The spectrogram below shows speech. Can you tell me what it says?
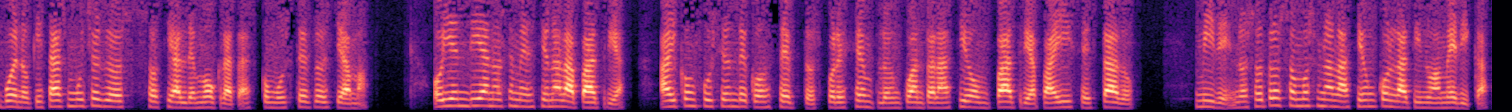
Bueno, quizás muchos de los socialdemócratas, como usted los llama. Hoy en día no se menciona la patria. Hay confusión de conceptos, por ejemplo, en cuanto a nación, patria, país, Estado. Mire, nosotros somos una nación con Latinoamérica.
